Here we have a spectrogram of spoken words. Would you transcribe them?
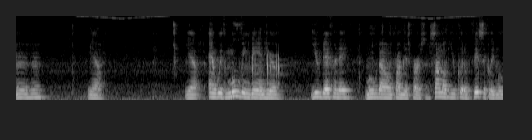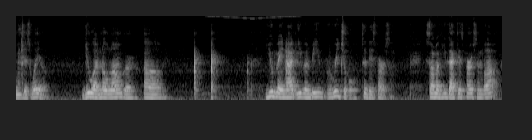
Mm-hmm. Yeah. Yeah, and with moving being here, you definitely moved on from this person. Some of you could have physically moved as well. You are no longer, uh, you may not even be reachable to this person. Some of you got this person blocked.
